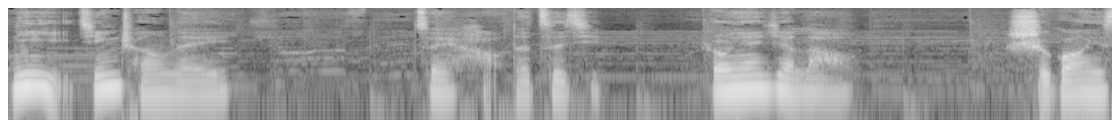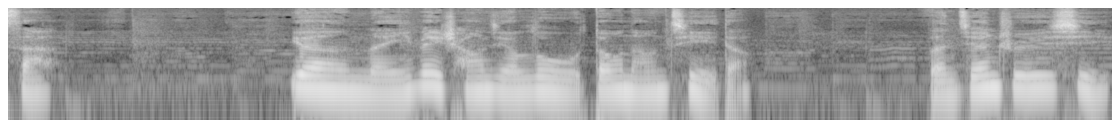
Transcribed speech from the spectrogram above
你已经成为最好的自己。容颜易老，时光一散，愿每一位长颈鹿都能记得，本间治愈系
